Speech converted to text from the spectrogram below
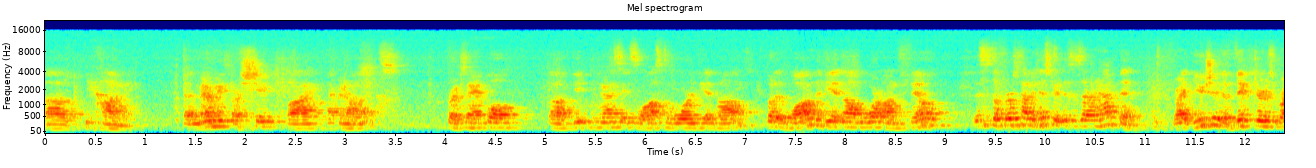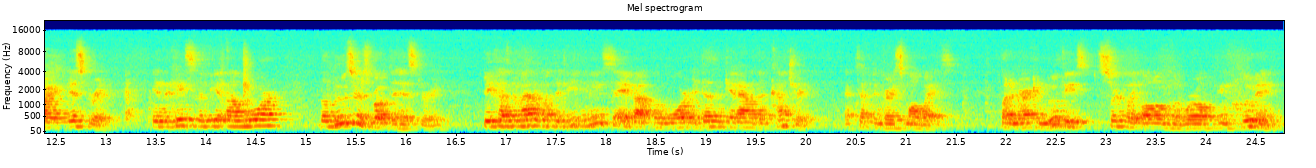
of economy. That memories are shaped by economics. For example, uh, the United States lost the war in Vietnam, but it won the Vietnam War on film. This is the first time in history this has ever happened, right? Usually the victors write history. In the case of the Vietnam War, the losers wrote the history because no matter what the Vietnamese say about the war, it doesn't get out of their country, except in very small ways. But American movies circulate all over the world, including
